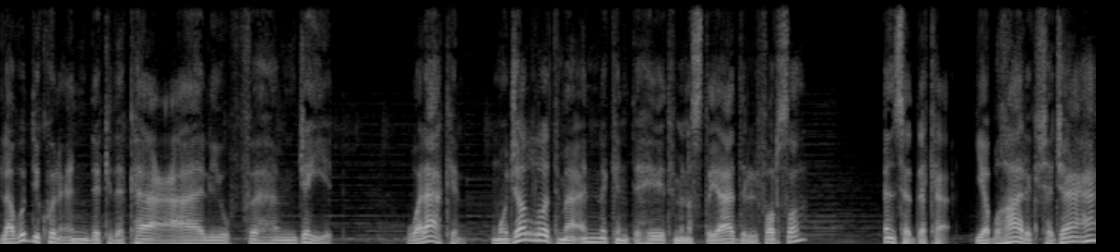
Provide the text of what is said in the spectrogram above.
لابد يكون عندك ذكاء عالي وفهم جيد. ولكن مجرد ما إنك انتهيت من اصطياد الفرصة انسى الذكاء. يبغالك شجاعة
